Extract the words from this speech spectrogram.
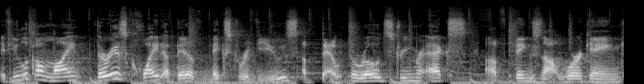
if you look online, there is quite a bit of mixed reviews about the Rode Streamer X, of things not working.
